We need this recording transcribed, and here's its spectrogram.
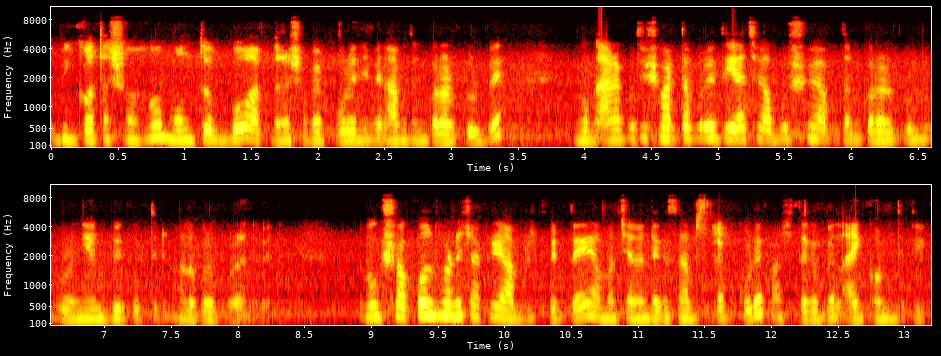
অভিজ্ঞতা সহ মন্তব্য আপনারা সবাই পড়ে নেবেন আবেদন করার পূর্বে এবং আর কিছু শর্তাবলী দেওয়া আছে, অবশ্যই আবেদন করার পূর্বে পুরো নিয়োগ বিজ্ঞপ্তিটি ভালো করে পড়ে নেবেন। এবং সকল ধরনের চাকরির আপডেট পেতে আমার চ্যানেলটাকে সাবস্ক্রাইব করে পাশে থাকা বেল আইকনটি ক্লিক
